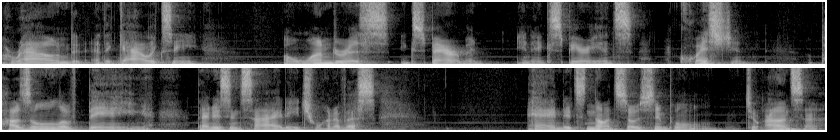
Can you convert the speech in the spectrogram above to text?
around the galaxy. A wondrous experiment in experience, a question, a puzzle of being that is inside each one of us. And it's not so simple to answer.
